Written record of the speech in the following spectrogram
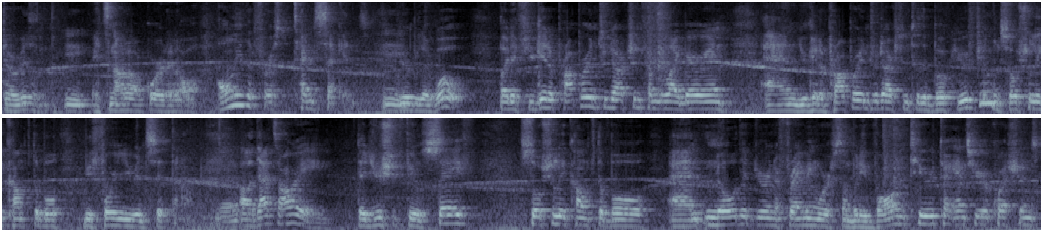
there isn't. It's not awkward at all. Only the first 10 seconds. You'll be like, whoa. But if you get a proper introduction from the librarian and you get a proper introduction to the book, you're feeling socially comfortable before you even sit down. Uh, that's our aim. That you should feel safe, socially comfortable, and know that you're in a framing where somebody volunteered to answer your questions.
